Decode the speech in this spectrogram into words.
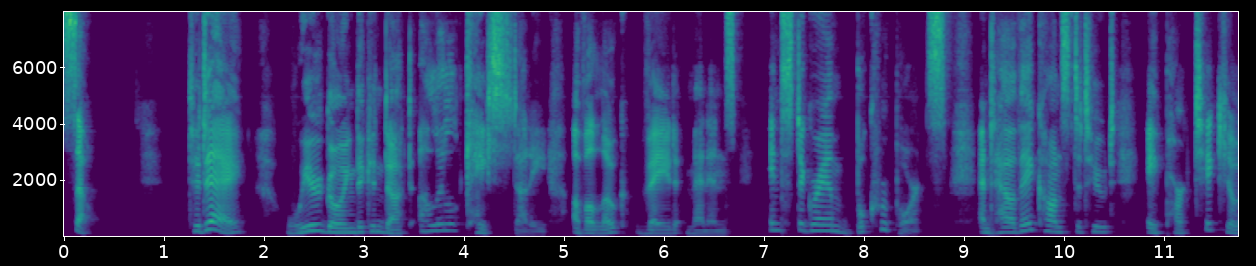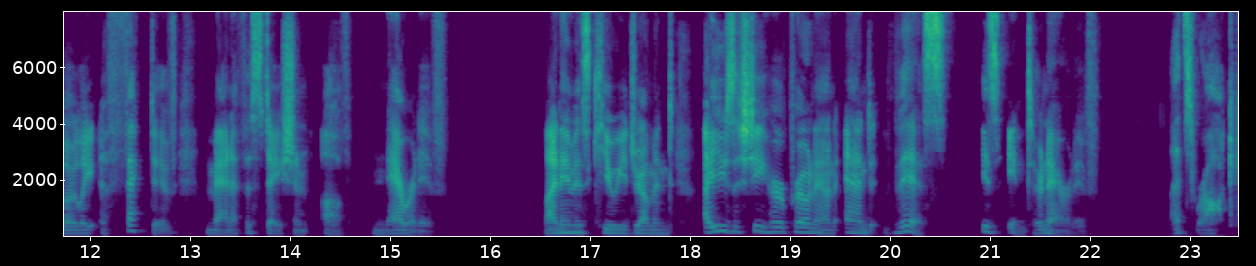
So, today we're going to conduct a little case study of Alok Vaid Menon's Instagram book reports and how they constitute a particularly effective manifestation of narrative. My name is QE Drummond. I use a she her pronoun, and this is Internarrative. Let's rock.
